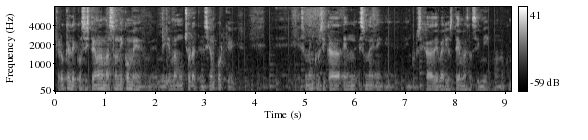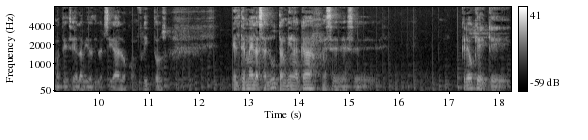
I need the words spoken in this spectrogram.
Creo que el ecosistema amazónico me, llama mucho la atención porque eh, es una encrucijada, es una encrucijada de varios temas a sí mismo, ¿no? Como te decía, la biodiversidad, los conflictos, el tema de la salud también acá, creo que, que,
